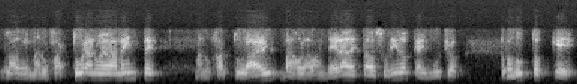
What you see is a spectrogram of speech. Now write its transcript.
La de manufactura nuevamente, manufacturar bajo la bandera de Estados Unidos, que hay muchos productos que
